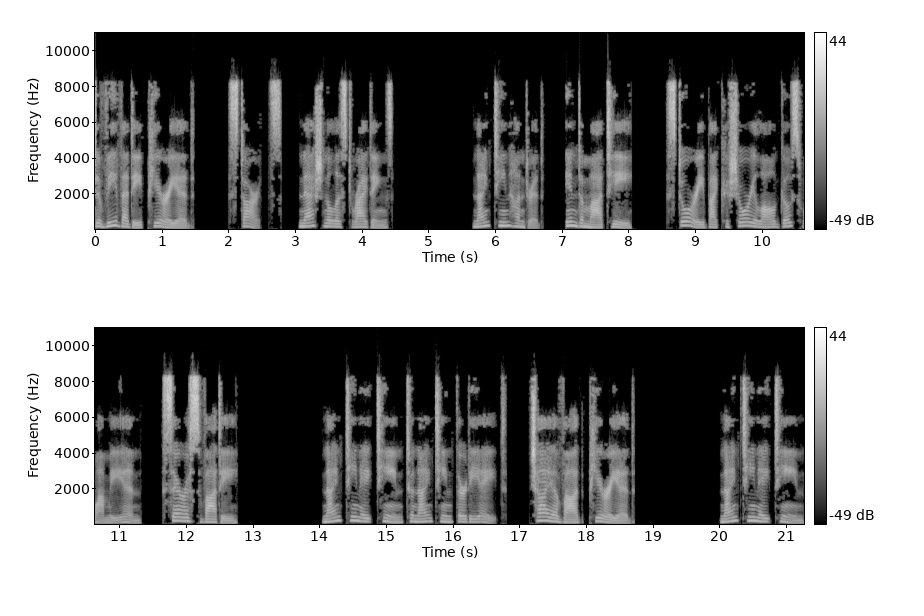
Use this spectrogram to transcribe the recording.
Dvivedi period. Starts. Nationalist writings. 1900 Indumati story by Kishorilal Goswami in Sarasvati. 1918 to 1938 Chayavad period 1918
